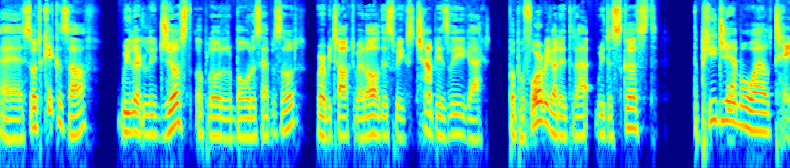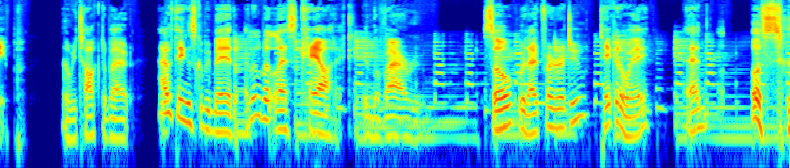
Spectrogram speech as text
Uh, so to kick us off, we literally just uploaded a bonus episode where we talked about all this week's Champions League act. But before we got into that, we discussed the PGMOL tape and we talked about how things could be made a little bit less chaotic in the VAR room. So, without further ado, take it away and us.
